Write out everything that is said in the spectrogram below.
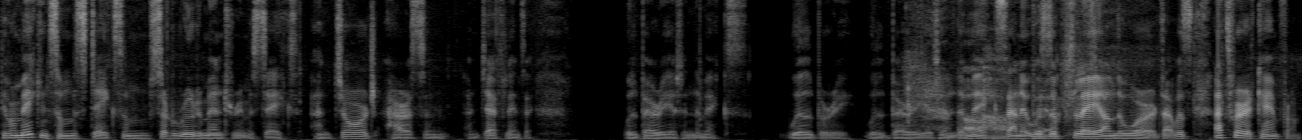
They were making some mistakes, some sort of rudimentary mistakes. And George Harrison and Jeff Lynne We'll bury it in the mix. Wilbury, we'll bury it in the ah, mix. And it was a play on the word. That was that's where it came from.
